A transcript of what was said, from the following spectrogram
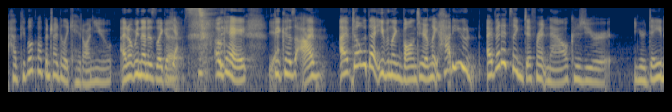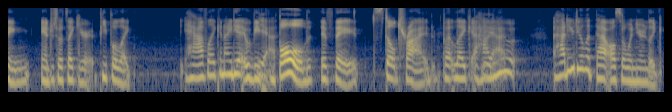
have people come up and tried to like hit on you? I don't mean that as like a yes. okay Yeah. because i've i've dealt with that even like volunteer i'm like how do you i bet it's like different now because you're you're dating andrew so it's like your people like have like an idea it would be Yeah. bold if they still tried but like how Yeah. do you how do you deal with that also when you're like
